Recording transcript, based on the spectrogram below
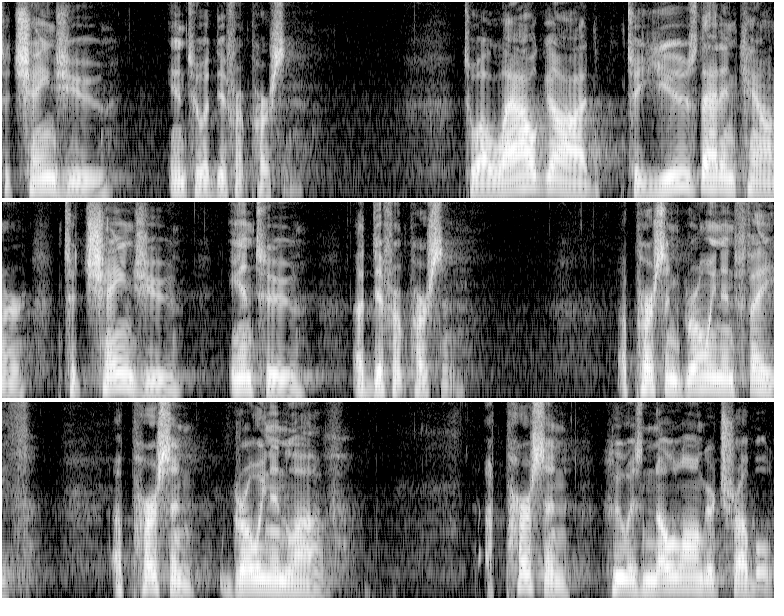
to change you into a different person. To allow God to use that encounter to change you into a different person. A person growing in faith, a person growing in love, a person who is no longer troubled,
